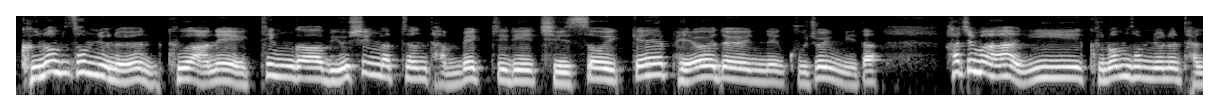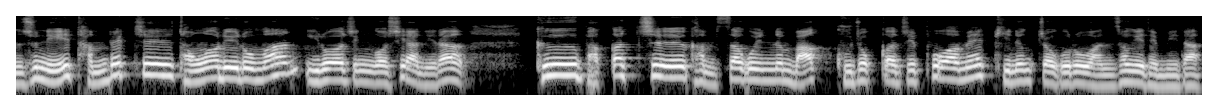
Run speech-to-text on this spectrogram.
근엄 섬유는 그 안에 액틴과 미오신 같은 단백질이 질서 있게 배열되어 있는 구조입니다. 하지만 이 근엄 섬유는 단순히 단백질 덩어리로만 이루어진 것이 아니라 그 바깥을 감싸고 있는 막 구조까지 포함해 기능적으로 완성이 됩니다.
